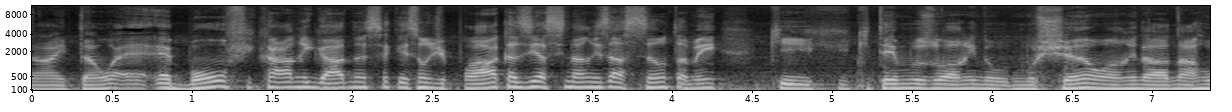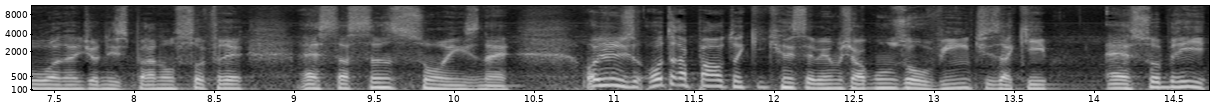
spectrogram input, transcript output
Ah, então é, é, bom ficar ligado nessa questão de placas e a sinalização também que, que, que temos ali no, no, chão, ali na, na rua, né, Dionísio, para não sofrer essas sanções, né? Ô, Dionísio, outra pauta aqui que recebemos de alguns ouvintes aqui é sobre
